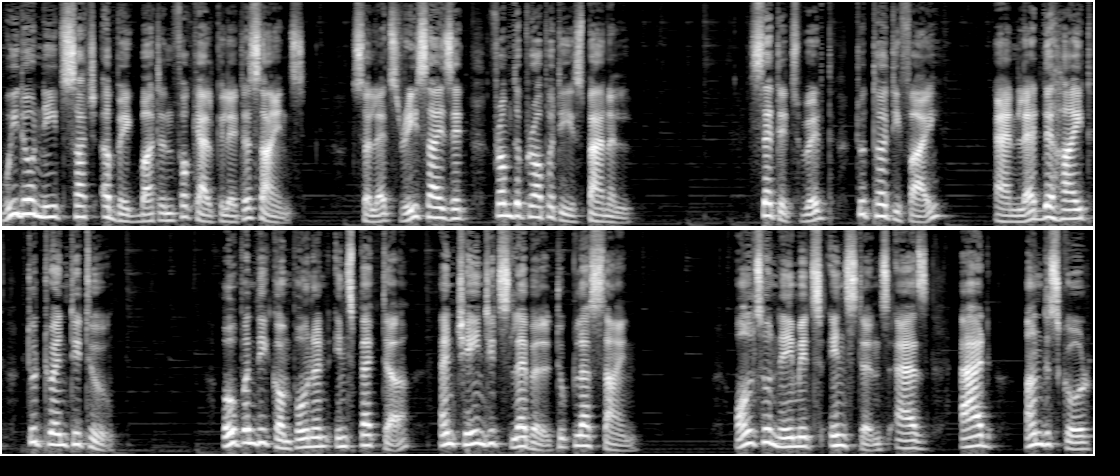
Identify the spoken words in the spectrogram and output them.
we don't need such a big button for calculator signs. So let's resize it from the Properties panel. Set its width to 35 and let the height to 22. Open the Component Inspector and change its label to plus sign. Also name its instance as add underscore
